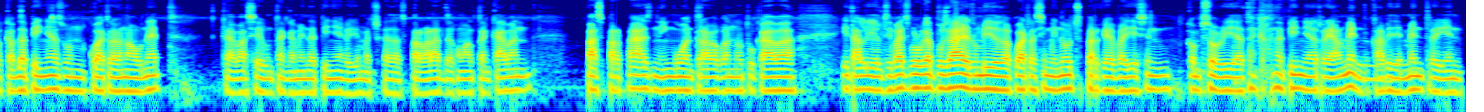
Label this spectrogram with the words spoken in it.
el cap de pinyes un 4-9 net, que va ser un tancament de pinya que jo em vaig quedar esparverat de com el tancaven, pas per pas, ningú entrava quan no tocava i tal, i els hi vaig voler posar, era un vídeo de 4 o 5 minuts perquè veiessin com s'hauria de tancar una pinya realment, Mm. clar, evidentment traient,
